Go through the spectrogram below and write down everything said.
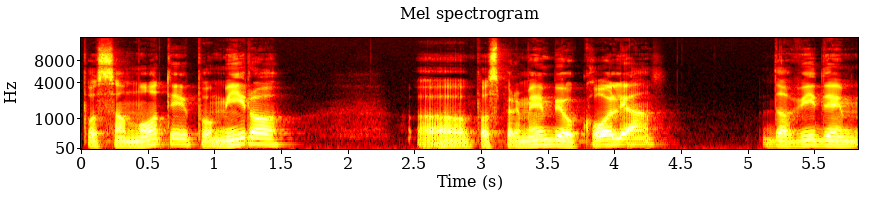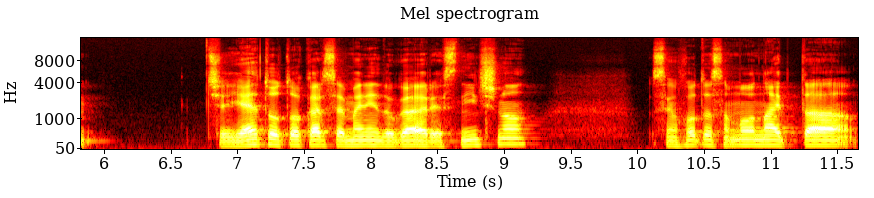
po samoti, po miru, po spremembi okolja, da vidim, če je to to, kar se meni dogaja, resnično. Sem hotel samo najti ta,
